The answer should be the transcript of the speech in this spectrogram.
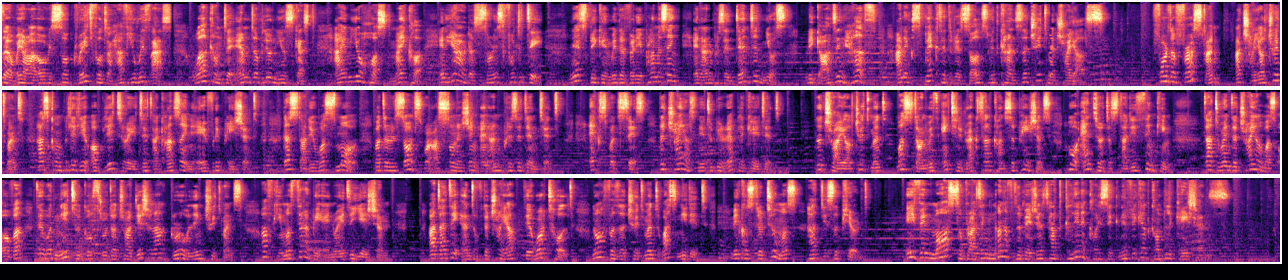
There, we are always so grateful to have you with us. Welcome to MW Newscast. I am your host, Michael, and here are the stories for today. Let's begin with a very promising and unprecedented news regarding health, unexpected results with cancer treatment trials. For the first time, a trial treatment has completely obliterated a cancer in every patient. The study was small, but the results were astonishing and unprecedented. Experts says the trials need to be replicated. The trial treatment was done with 80 rectal cancer patients who entered the study thinking that when the trial was over, they would need to go through the traditional grueling treatments of chemotherapy and radiation. But at the end of the trial, they were told no further treatment was needed because their tumors had disappeared. Even more surprising, none of the patients had clinically significant complications.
